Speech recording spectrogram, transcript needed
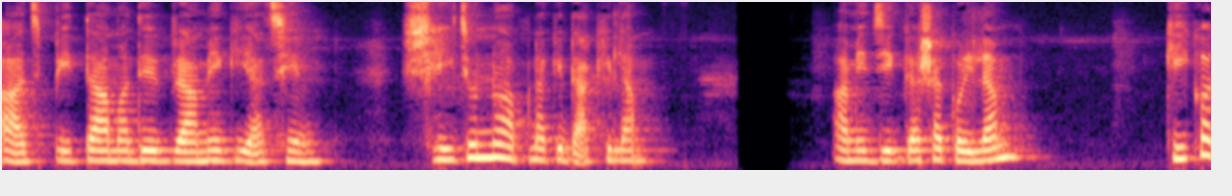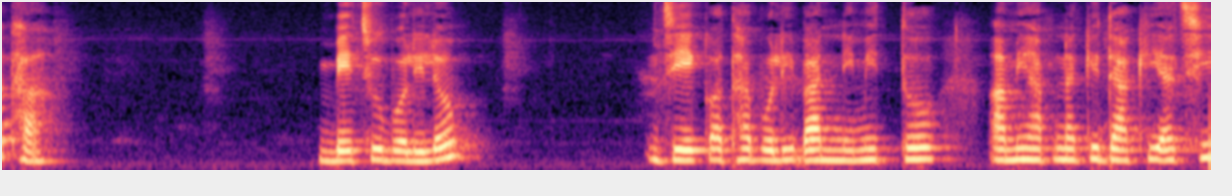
আজ পিতা আমাদের গ্রামে গিয়াছেন, সেই জন্য আপনাকে ডাকিলাম। আমি জিজ্ঞাসা করিলাম, কি কথা? বেচু বলিল, যে কথা বলিবার নিমিত্ত আমি আপনাকে ডাকিয়াছি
